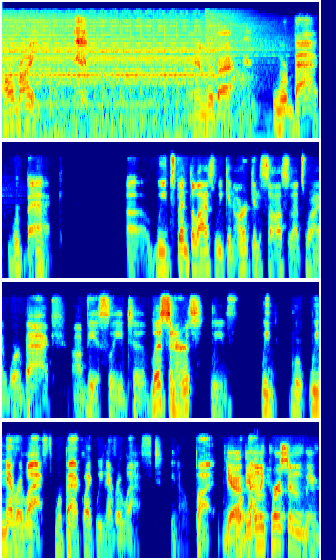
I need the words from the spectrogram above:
All right. And we're back. We're back. We're back. Uh, we'd spent the last week in Arkansas, so that's why we're back. Obviously, to listeners, we've we we we never left. We're back like we never left, you know. But Yeah, the back. only person we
